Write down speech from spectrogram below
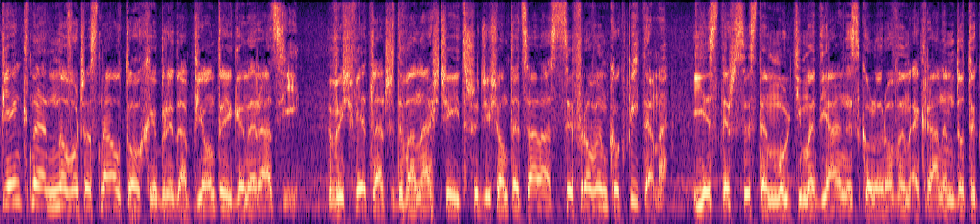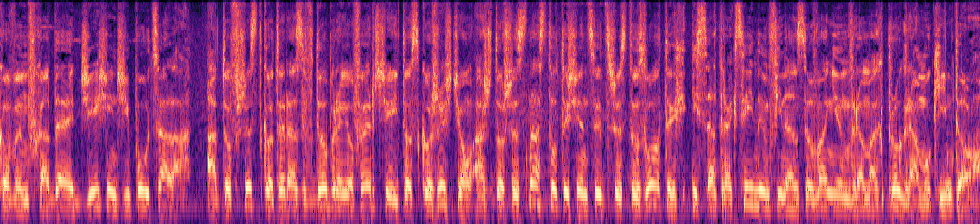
Piękne, nowoczesne auto, hybryda piątej generacji. Wyświetlacz 12,3 cala z cyfrowym kokpitem. Jest też system multimedialny z kolorowym ekranem dotykowym w HD 10,5 cala. A to wszystko teraz w dobrej ofercie i to z korzyścią aż do 16 300 zł i z atrakcyjnym finansowaniem w ramach programu Kinto.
